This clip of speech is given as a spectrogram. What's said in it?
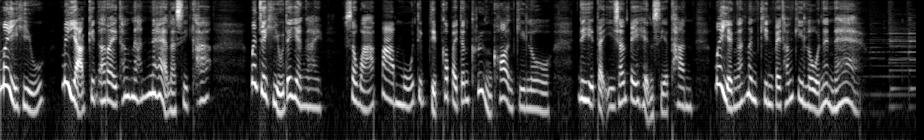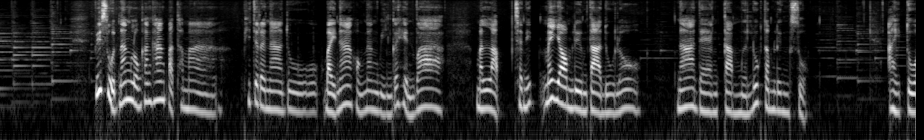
ไม่หิว ไม่อยากกินอะไรทั้งนั้นแน่ละสิคะ มันจะหิวได้ยังไง สวาปามหมูติบๆเข้าไปตั้งครึ่งข้อนกิโล ดีแต่อีฉันไปเห็นเสียทัน ไม่อย่างนั้นมันกินไปทั้งกิโลแน่แน่วิสูตรนั่งลงข้างๆ ปัทมา พิจารณาดูใบหน้าของนางหวิงก็เห็นว่า มันหลับชนิดไม่ยอมลืมตาดูโลก หน้าแดงกำเหมือนลูกตำลึงสุก อตัว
